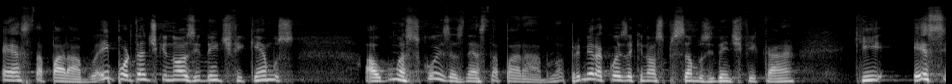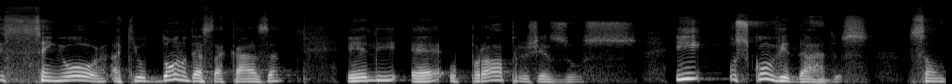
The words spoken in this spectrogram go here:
esta parábola. É importante que nós identifiquemos algumas coisas nesta parábola. A primeira coisa que nós precisamos identificar que esse Senhor, aqui o dono dessa casa, ele é o próprio Jesus. E os convidados são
